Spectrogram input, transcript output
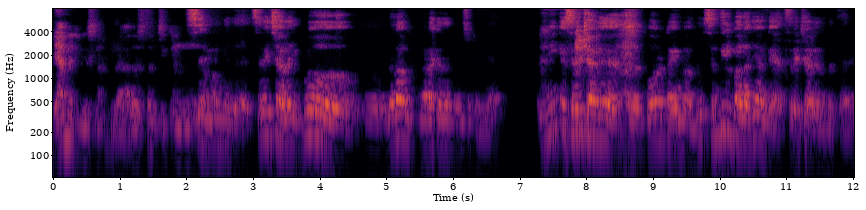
டேமேஜ் பீஸ்லாம் இருக்குல்ல அதை வச்சு தான் சிக்கன் இந்த சிறைச்சாலை இவ்வளோ இதெல்லாம் நடக்குது அப்படின்னு சொல்றீங்க. நீங்க சிறைச்சாலை போற டைம்ல வந்து செந்தில் பாலாஜி அங்க சிறைச்சாலை இருந்திருக்காரு.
